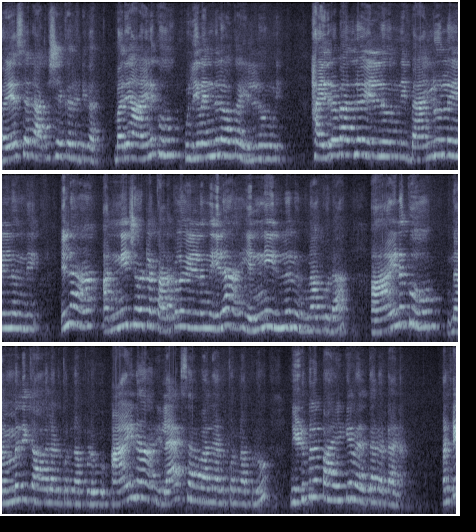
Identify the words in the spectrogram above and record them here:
వైఎస్ఆర్ రాజశేఖర రెడ్డి గారు మరి ఆయనకు పులివెందులో ఒక ఇల్లు ఉంది. హైదరాబాద్లో ఇల్లు ఉంది బెంగళూరులో ఇల్లు ఉంది. ఇలా అన్ని చోట్ల కడపలో ఇల్లు ఉంది. ఇలా ఎన్ని ఇల్లులు ఉన్నా కూడా ఆయనకు నెమ్మది కావాలనుకున్నప్పుడు ఆయన రిలాక్స్ అవ్వాలి అనుకున్నప్పుడు నిడుపుల పాయకే వెళ్తాడట ఆయన అంటే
